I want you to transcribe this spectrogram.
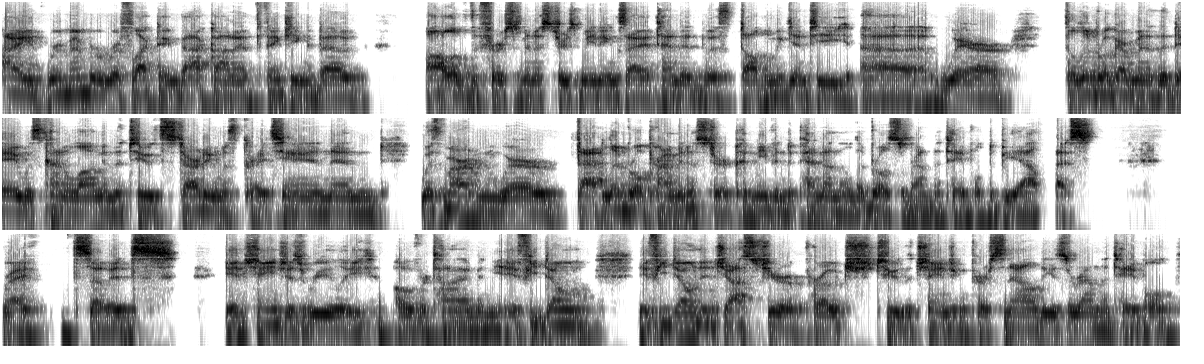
I remember reflecting back on it, thinking about all of the first ministers meetings I attended with Dalton McGuinty, uh, where the liberal government of the day was kind of long in the tooth, starting with Chrétien and then with Martin, where that liberal prime minister couldn't even depend on the liberals around the table to be allies. Right. So it's it changes really over time. And if you don't if you don't adjust your approach to the changing personalities around the table,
